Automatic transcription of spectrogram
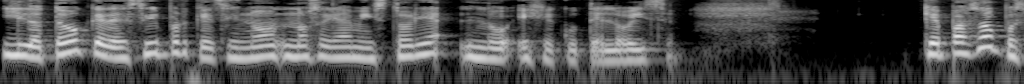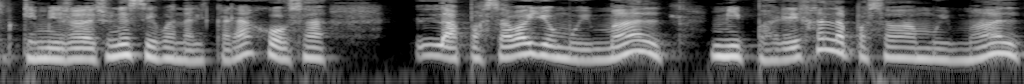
y lo tengo que decir porque si no, no sería mi historia, lo ejecuté, lo hice. ¿Qué pasó? Pues que mis relaciones se iban al carajo, o sea, la pasaba yo muy mal, mi pareja la pasaba muy mal,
